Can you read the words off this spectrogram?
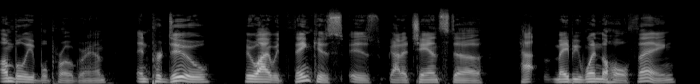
unbelievable program. And Purdue, who I would think is is got a chance to ha- maybe win the whole thing.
